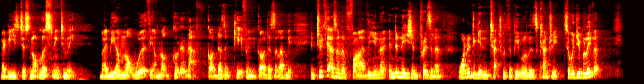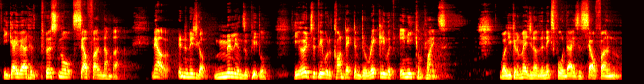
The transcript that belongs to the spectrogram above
Maybe He's just not listening to me. Maybe I'm not worthy. I'm not good enough. God doesn't care for me. God doesn't love me. In 2005, the Indonesian president wanted to get in touch with the people of his country. So would you believe it? He gave out his personal cell phone number. Now, Indonesia's got millions of people. He urged the people to contact him directly with any complaints. Well, you can imagine over the next four days, his cell phone,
